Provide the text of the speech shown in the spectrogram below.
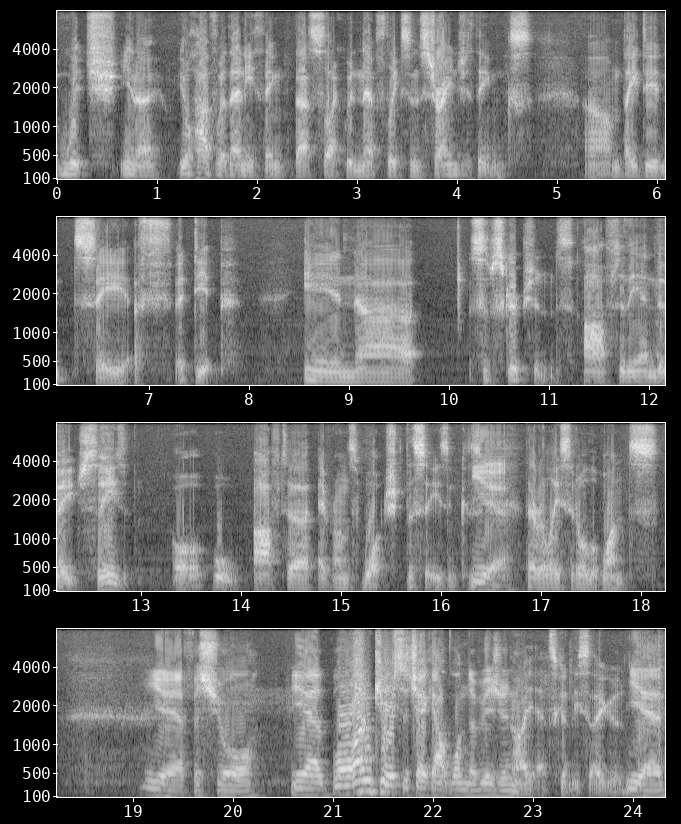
which you know you'll have with anything. That's like with Netflix and Stranger Things. Um, they did see a, f- a dip in uh, subscriptions after the end of each season, or well, after everyone's watched the season because Yeah. they release it all at once. Yeah, for sure. Yeah, well, I'm curious to check out WandaVision. Oh yeah, it's gonna be so good. Yeah,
